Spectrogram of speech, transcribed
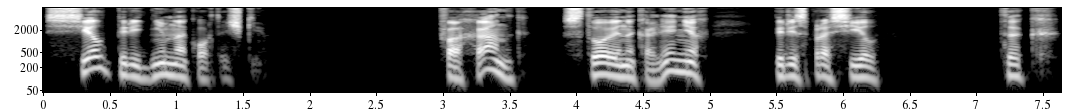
сел перед ним на корточки. Фаханг, стоя на коленях, переспросил. «Так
